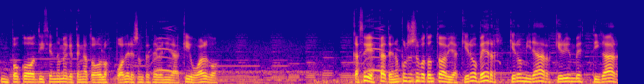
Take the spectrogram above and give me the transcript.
un poco diciéndome que tenga todos los poderes antes de venir aquí o algo. Kazui, espérate. No pulses el botón todavía. Quiero ver. Quiero mirar. Quiero investigar.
